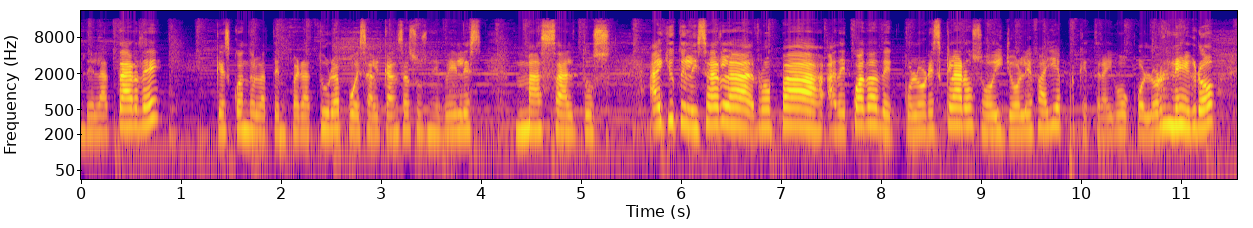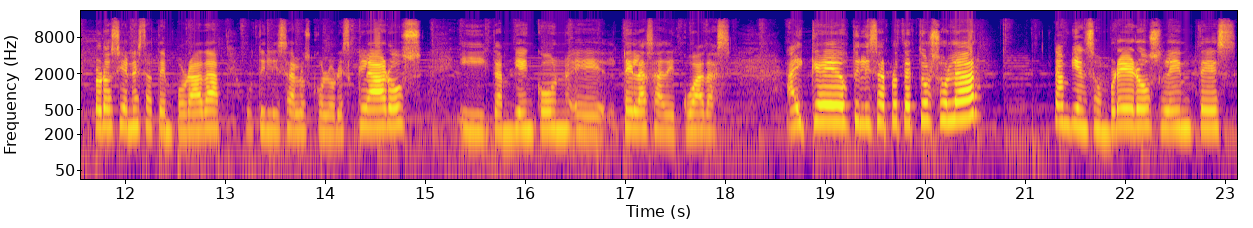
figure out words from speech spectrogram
de la tarde, que es cuando la temperatura pues alcanza sus niveles más altos. Hay que utilizar la ropa adecuada de colores claros. Hoy yo le fallé porque traigo color negro, pero sí en esta temporada utilizar los colores claros y también con eh, telas adecuadas. Hay que utilizar protector solar, también sombreros, lentes,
